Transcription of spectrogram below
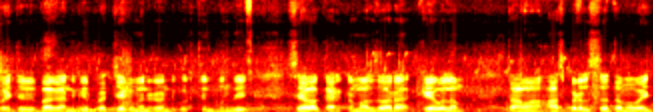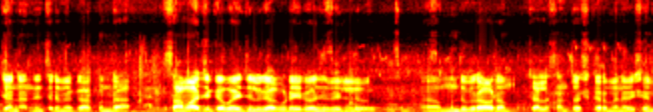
వైద్య విభాగానికి ప్రత్యేకమైనటువంటి గుర్తింపు ఉంది. సేవా కార్యక్రమాల ద్వారా కేవలం తమ హాస్పిటల్స్లో తమ వైద్యాన్ని అందించడమే కాకుండా సామాజిక వైద్యులుగా కూడా ఈరోజు వీళ్ళు ముందుకు రావడం చాలా సంతోషకరమైన విషయం.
